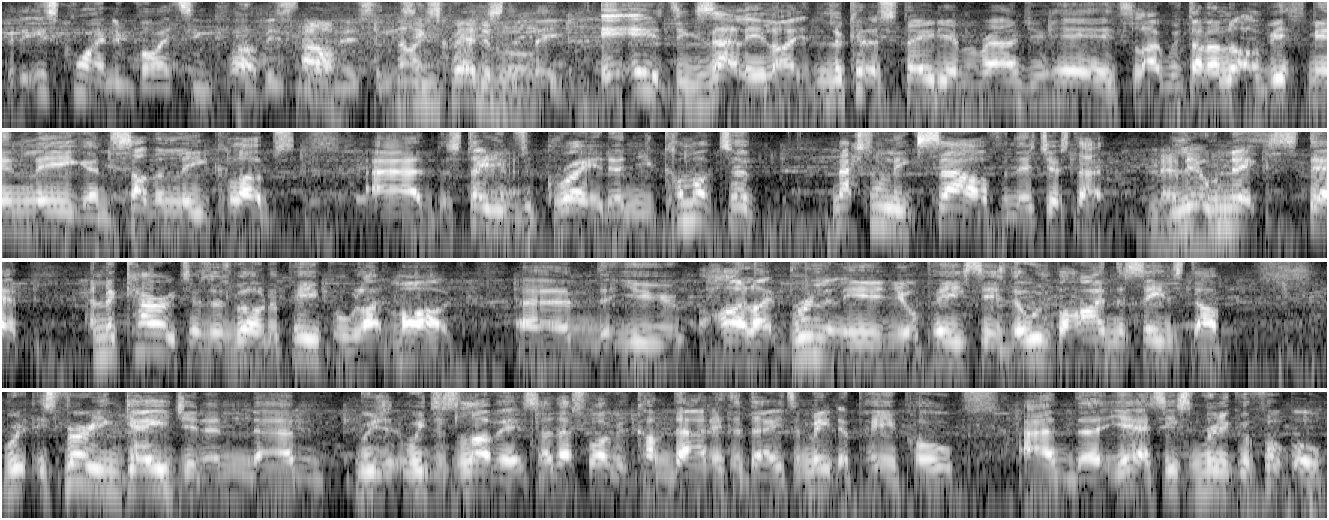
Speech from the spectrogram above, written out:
But it is quite an inviting club, isn't it? Oh, and it's a it's nice incredible. place to be. It is exactly like look at the stadium around you here. It's like we've done a lot of Isthmian League and Southern League clubs, and the stadiums are great. And you come up to National League South, and there's just that Levels. little next step, and the characters as well, the people like Marc um, that you highlight brilliantly in your pieces, all the behind the scenes stuff. It's very engaging, and um, we, we just love it. So that's why we've come down here today to meet the people and uh, yeah, see some really good football.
